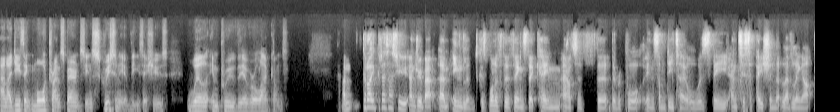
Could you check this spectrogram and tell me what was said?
and I do think more transparency and scrutiny of these issues will improve the overall outcomes. Um, could I could I ask you, Andrew, about um, England? Because one of the things that came out of the the report in some detail was the anticipation that levelling up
